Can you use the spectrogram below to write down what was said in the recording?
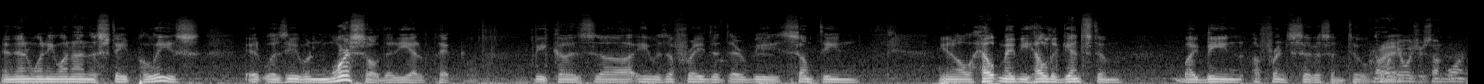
And then when he went on the state police, it was even more so that he had a pick because uh, he was afraid that there'd be something, you know, held, maybe held against him by being a French citizen too. Now, when Right. year was your son born?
